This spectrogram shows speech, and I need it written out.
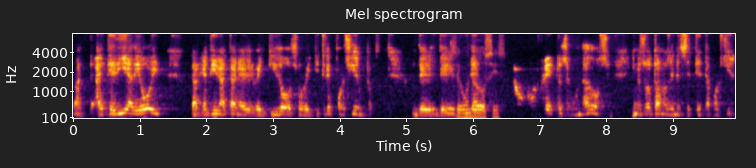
a este día de hoy, la Argentina está en el 22 o 23% de, segunda dosis. Completo, segunda dosis, y nosotros estamos en el 70%.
